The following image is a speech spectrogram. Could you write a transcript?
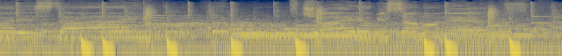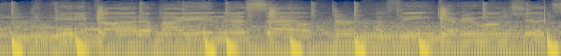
but it's time To try to be someone else. I'm really proud of my inner self. I think everyone should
